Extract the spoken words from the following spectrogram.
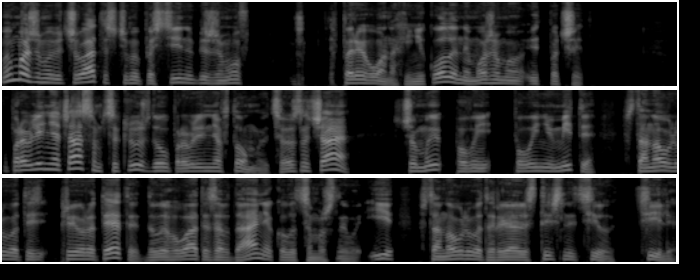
Ми можемо відчувати, що ми постійно біжимо в, перегонах і ніколи не можемо відпочити. Управління часом це ключ до управління втомою. Це означає, що ми повинні, вміти встановлювати пріоритети, делегувати завдання, коли це можливо, і встановлювати реалістичні цілі.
